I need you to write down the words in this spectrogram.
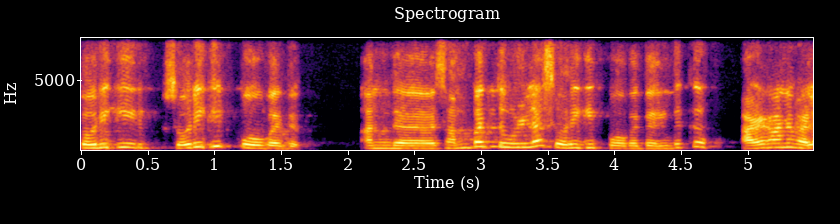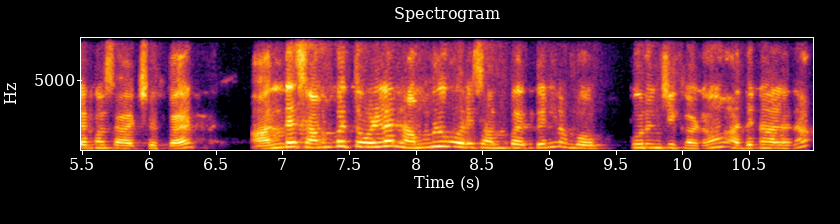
சொருகி சொருகி போவது. அந்த சம்பத்து உள்ள சொருகி போவது. இதுக்கு அழகான விளக்கம் சாதிச்சிருப்பார். அந்த சம்பத்தோட நம்மளும் ஒரு சம்பத்துன்னு நம்ம புரிஞ்சுக்கணும். அதனாலதான்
